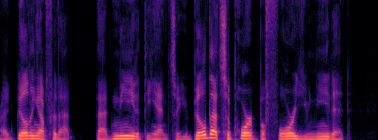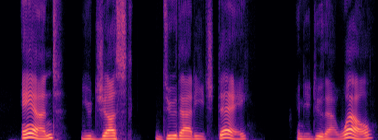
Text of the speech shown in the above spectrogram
right? Building up for that that need at the end. So you build that support before you need it. And you just do that each day and you do that well,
